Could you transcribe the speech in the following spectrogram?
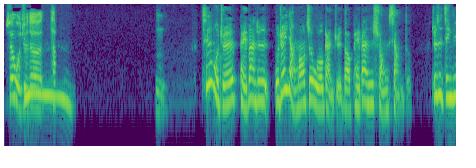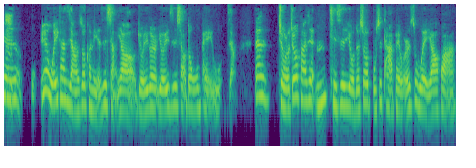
所以我觉得他，嗯，其实我觉得陪伴就是，我觉得养猫之后，我有感觉到陪伴是双向的。就是今天，因为我一开始养的时候，可能也是想要有一个有一只小动物陪我这样，但久了就会发现，嗯，其实有的时候不是他陪我，而是我也要花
